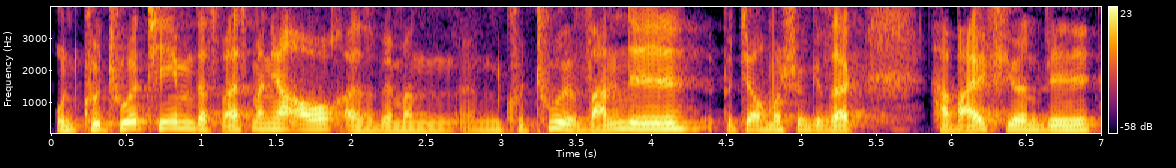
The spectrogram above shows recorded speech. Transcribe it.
und Kulturthemen, das weiß man ja auch. Also wenn man einen Kulturwandel, wird ja auch mal schön gesagt, herbeiführen will,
